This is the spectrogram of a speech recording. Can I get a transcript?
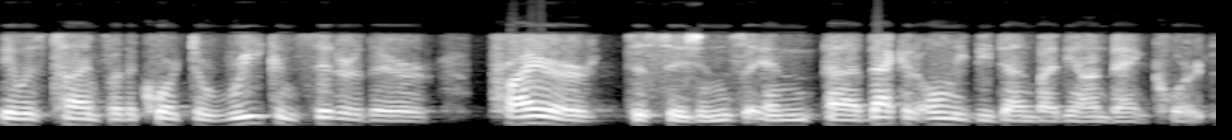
it was time for the court to reconsider their prior decisions, and uh, that could only be done by the en banc court.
